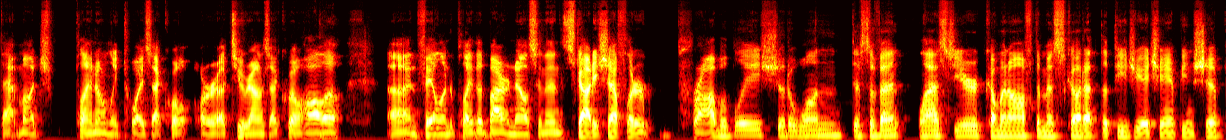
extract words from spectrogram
that much, playing only twice at Quail or uh, two rounds at Quail Hollow uh, and failing to play the Byron Nelson. Then Scotty Scheffler probably should have won this event last year, coming off the miscut at the PGA Championship.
